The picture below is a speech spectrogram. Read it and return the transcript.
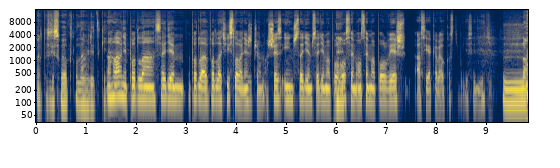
Preto si svoj odkladám vždycky. A hlavne podľa 7, podľa, podľa číslovania, že čo má 6 inch, 7, 7,5, Hej. 8, 8,5, vieš asi, aká veľkosť ti bude sedieť. No,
